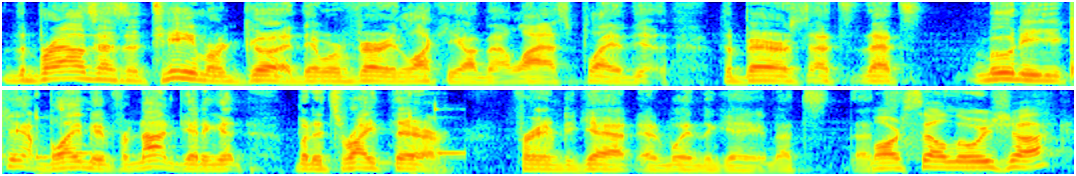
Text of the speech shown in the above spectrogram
The Browns as a team are good. They were very lucky on that last play. The, the Bears. That's that's Mooney. You can't blame him for not getting it, but it's right there for him to get and win the game. That's, that's Marcel Louis Jacques.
